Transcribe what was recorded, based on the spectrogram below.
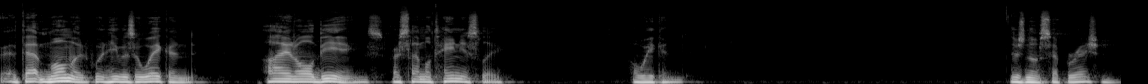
at that moment when he was awakened, I and all beings are simultaneously awakened. There's no separation.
